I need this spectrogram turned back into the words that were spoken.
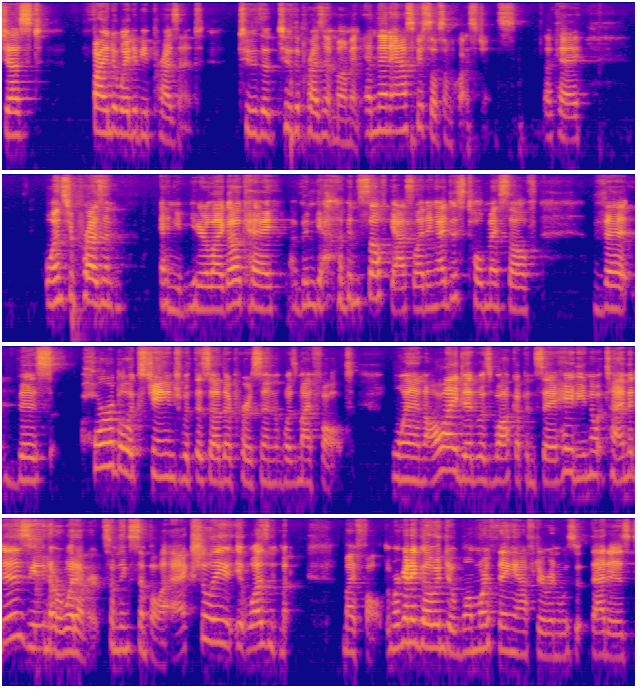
Just find a way to be present to the to the present moment, and then ask yourself some questions. Okay. Once you're present and you're like, okay, I've been I've been self gaslighting. I just told myself that this horrible exchange with this other person was my fault when all I did was walk up and say, Hey, do you know what time it is? You know, or whatever, something simple. Actually, it wasn't my, fault. And we're going to go into one more thing after, and was that is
